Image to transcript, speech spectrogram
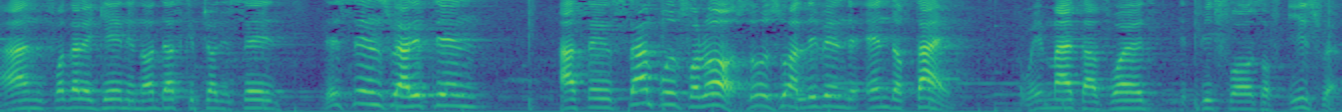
And further again in other scriptures, it said, These things were written as a sample for us, those who are living in the end of time. That we might avoid the pitfalls of Israel.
